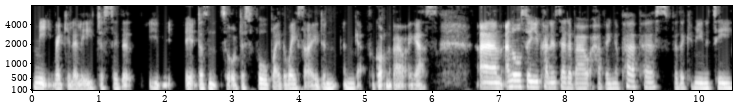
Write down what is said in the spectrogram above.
meet regularly, just so that you, it doesn't sort of just fall by the wayside and, and get forgotten about, I guess. Um, and also, you kind of said about having a purpose for the community.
